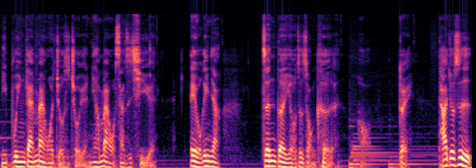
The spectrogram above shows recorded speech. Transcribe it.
你不应该卖我九十九元，你要卖我三十七元，哎，我跟你讲，真的有这种客人，哦，对，他就是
